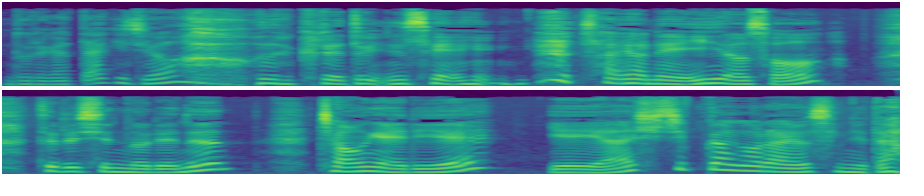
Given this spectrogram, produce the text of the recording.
노래가 딱이죠? 오늘 그래도 인생 사연에 이어서 들으신 노래는 정애리의 얘야 시집가거라였습니다.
